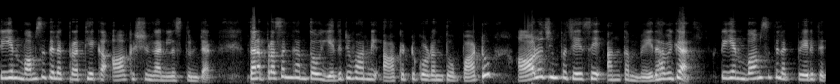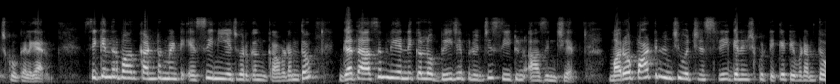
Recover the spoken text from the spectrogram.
టిఎన్ వంశతిలక్ ప్రత్యేక ఆకర్షణగా నిలుస్తుంటారు. తన ప్రసంగంతో ఎదుటివారిని ఆకట్టుకోవడంతో పాటు ఆలోచింపచేసే అంత మేధావిగా టిఎన్ వంశతిలక్ పేరు తెచ్చుకోగలిగారు. సికింద్రాబాద్ కంటోన్మెంట్ ఎస్సీ నియోజకవర్గం కావడంతో గత అసెంబ్లీ ఎన్నికల్లో బీజేపీ నుంచి సీటును ఆశించారు. మరో పార్టీ నుంచి వచ్చిన శ్రీ గణేష్కు టికెట్ ఇవ్వడంతో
